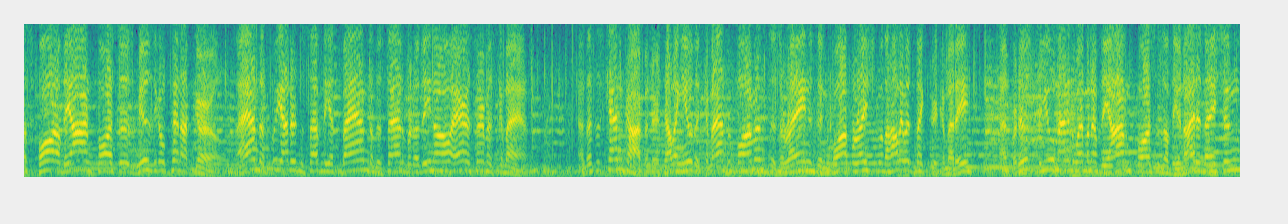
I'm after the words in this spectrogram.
Ross, four of the Armed Forces Musical Pinup Girls, and the 370th Band of the San Bernardino Air Service Command. And this is Ken Carpenter telling you that command performance is arranged in cooperation with the Hollywood Victory Committee and produced for you men and women of the Armed Forces of the United Nations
